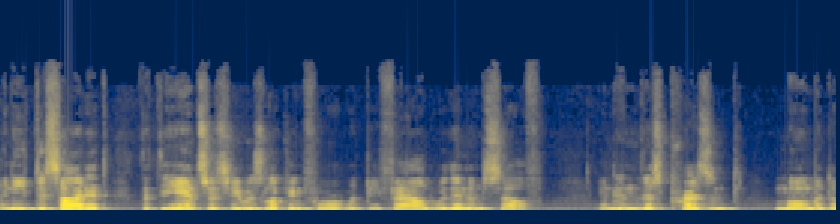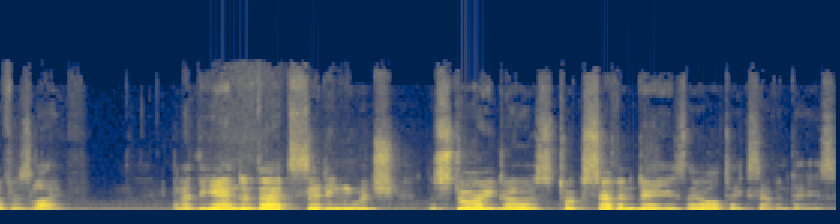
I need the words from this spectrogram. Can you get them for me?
and he decided that the answers he was looking for would be found within himself and in this present moment of his life. And at the end of that sitting, which the story goes took seven days, they all take seven days,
